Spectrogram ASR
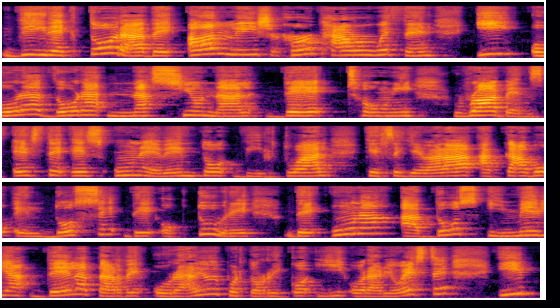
Directora de Unleash Her Power Within y oradora nacional de Tony Robbins. Este es un evento virtual que se llevará a cabo el 12 de octubre de 1 a 2 y media de la tarde, horario de Puerto Rico y horario este. Y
